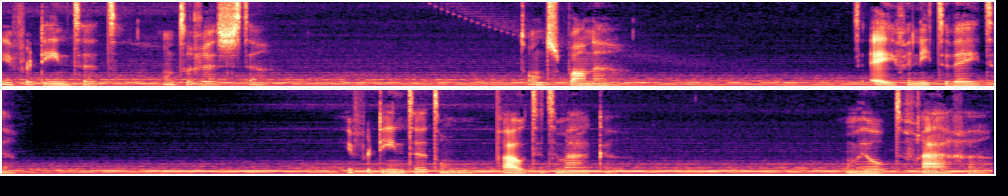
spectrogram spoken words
Je verdient het om te rusten, te ontspannen, het even niet te weten. Je verdient het om fouten te maken, om hulp te vragen.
